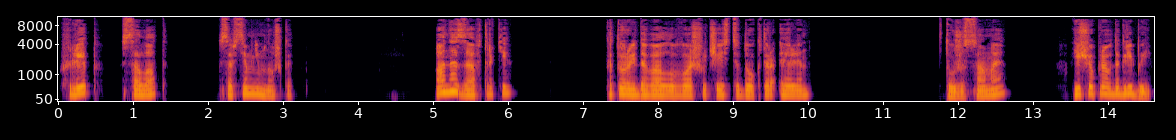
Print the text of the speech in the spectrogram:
Хлеб, салат, совсем немножко. А на завтраке, который давал в вашу честь доктор Эллен? То же самое. Еще, правда, грибы.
